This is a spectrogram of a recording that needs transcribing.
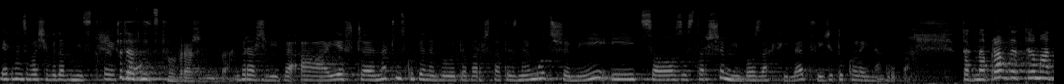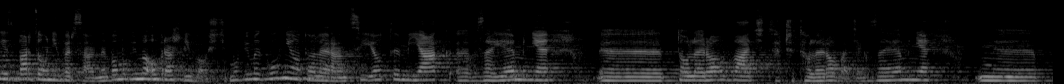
Jak nazywa się wydawnictwo jeszcze raz? Wydawnictwo wrażliwe. Wrażliwe. A jeszcze na czym skupione były te warsztaty z najmłodszymi i co ze starszymi, bo za chwilę przyjdzie tu kolejna grupa. Tak naprawdę temat jest bardzo uniwersalny, bo mówimy o wrażliwości. Mówimy głównie o tolerancji i o tym, jak e, wzajemnie e, tolerować, znaczy tolerować, jak wzajemnie e,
